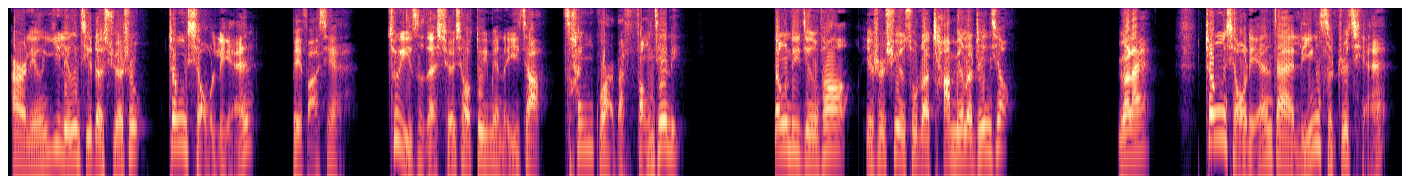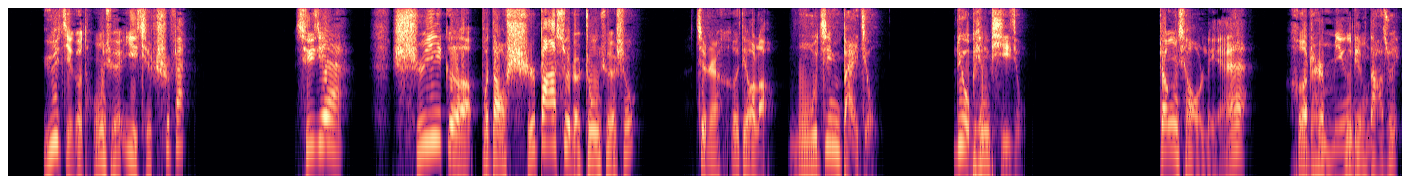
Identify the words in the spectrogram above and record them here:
二零一零级的学生。张小莲被发现醉死在学校对面的一家餐馆的房间里，当地警方也是迅速的查明了真相。原来，张小莲在临死之前与几个同学一起吃饭，期间十一个不到十八岁的中学生竟然喝掉了五斤白酒、六瓶啤酒。张小莲喝的是酩酊大醉。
